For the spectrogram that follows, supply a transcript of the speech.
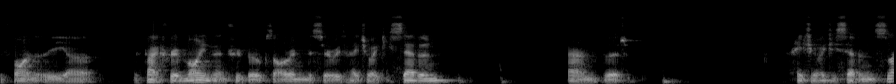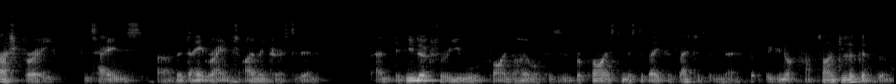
we find that the, uh, the factory and mine entry books are in the series HO87 and that HO87 slash 3 contains uh, the date range I'm interested in. And if you look through, you will find the Home Office's replies to Mr. Baker's letters in there, but we do not have time to look at them.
